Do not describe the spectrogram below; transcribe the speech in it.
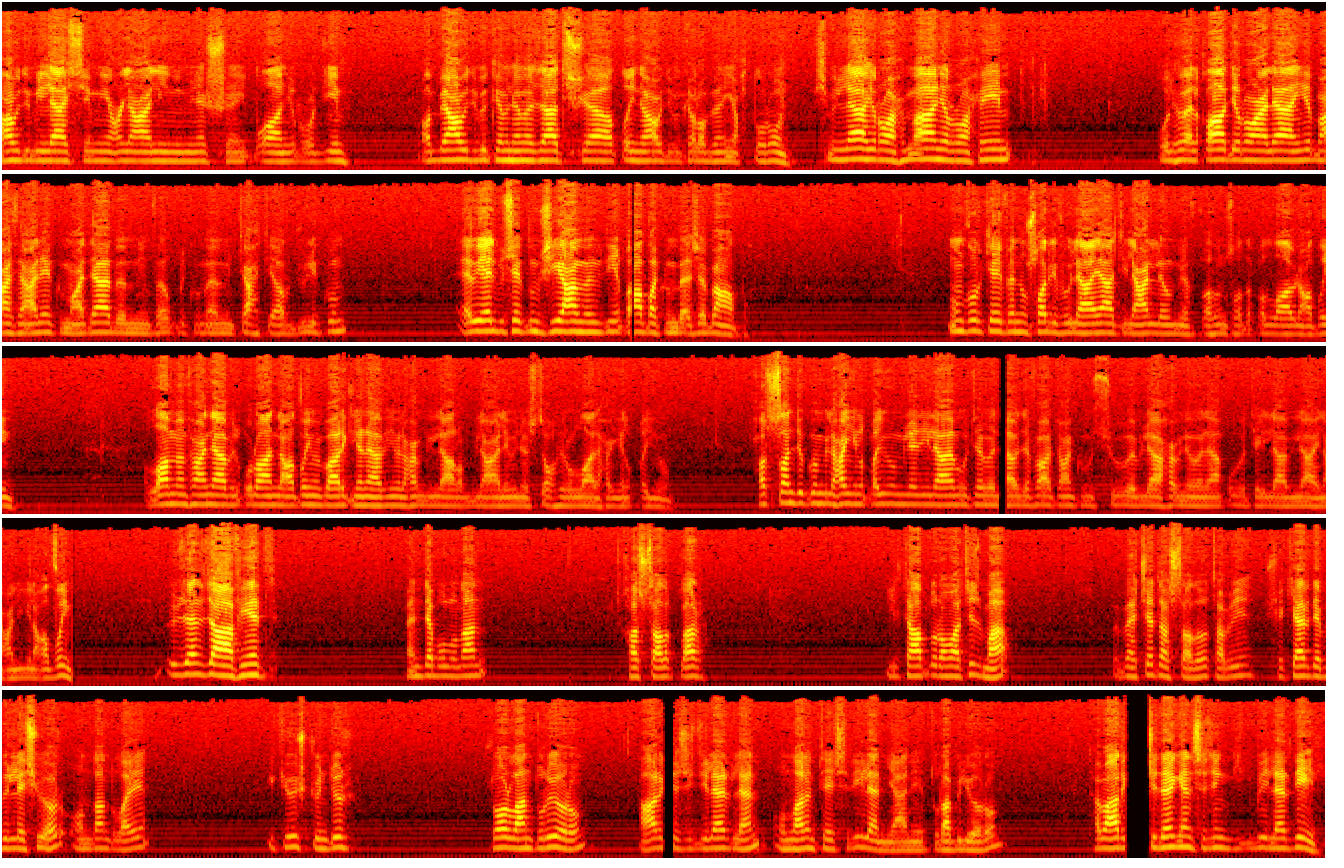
أعوذ بالله السميع العليم من الشيطان الرجيم. رب أعوذ بك من همزات الشياطين أعوذ بك رب أن يحضرون. بسم الله الرحمن الرحيم. قل هو القادر على أن يبعث عليكم عذابا من فوقكم أو من تحت أرجلكم أو يلبسكم شيعا ويذيق بعضكم بأس بعض. انظر كيف نصرف الآيات لعلهم يفقهون. صدق الله العظيم. Allahümme enfa'na bil Kur'anil azim barik lena fihim elhamdülillahi rabbil alemin estağfirullahil hayyil kayyum hassandukum bil hayyil kayyum lezi la mute ve la defa'tu ankum su ve bila havle ve la kuvvete illa billahil aliyyil azim üzerinize afiyet. Bende bulunan hastalıklar iltihaplı romatizma ve behçet hastalığı tabi şeker de birleşiyor. Ondan dolayı 2-3 gündür zorla duruyorum. Ağrı kesicilerle, onların tesiriyle yani durabiliyorum. Tabi ağrı kesici derken sizin gibiler değil.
